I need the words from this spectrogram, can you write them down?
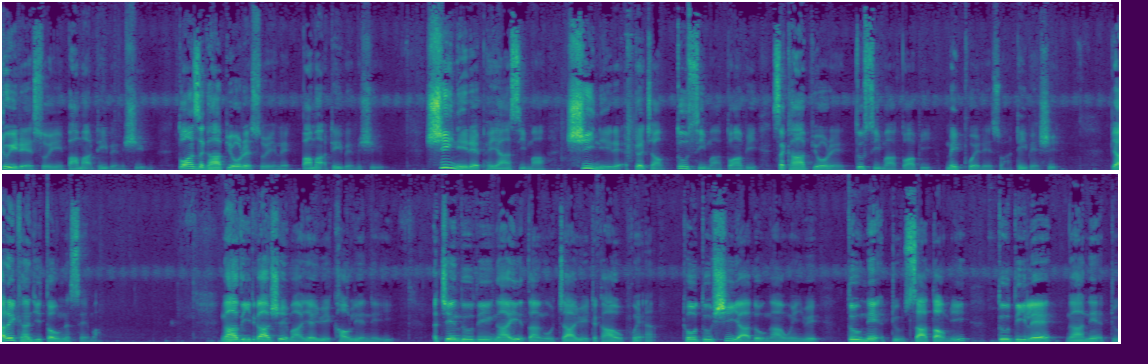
တွေ့တယ်ဆိုရင်ဘာမှအတိပ္ပယ်မရှိဘူးသွားစကားပြောတယ်ဆိုရင်လည်းဘာမှအတိပ္ပယ်မရှိဘူးရှိနေတဲ့ဖရားစီမှာရှိနေတဲ့အတွက်ကြောင့်သူ့စီမှာသွားပြီးစကားပြောတယ်သူ့စီမှာသွားပြီးမိတ်ဖွဲ့တယ်ဆိုတာအတိပ္ပယ်ရှိဗျာဒိတ်ခန်းကြီး320မှာငါသည်တကားရှိမှရဲ၍ခောက်လျက်နေ၏အကျဉ်သူသည်ငါ၏အတန်ကိုကြား၍တကားကိုဖွင့်အံ့ထိုသူရှိရာသို့ငါဝင်၍သူနှင့်အတူစားတော့မည် သူသည်လည်းငါနှင့်အတူ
